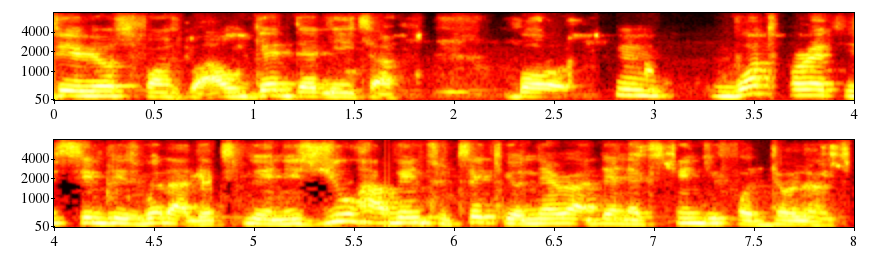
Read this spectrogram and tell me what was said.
various forms. But I'll get there later. But Hmm. what forex is simply is what I'd explain is you having to take your naira and then exchange it for dollars.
